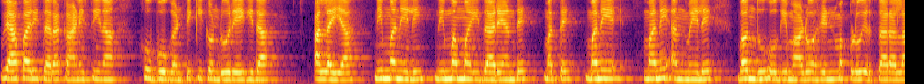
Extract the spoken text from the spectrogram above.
ವ್ಯಾಪಾರಿ ಥರ ಕಾಣಿಸ್ತೀನ, ಹುಬ್ಬು ಗಂಟಿಕ್ಕಿಕೊಂಡು ರೇಗಿದ. ಅಲ್ಲಯ್ಯ ನಿಮ್ಮನೇಲಿ ನಿಮ್ಮಮ್ಮ ಇದ್ದಾರೆ ಅಂದೆ. ಮತ್ತೆ ಮನೆ ಮನೆ ಅಂದಮೇಲೆ ಬಂದು ಹೋಗಿ ಮಾಡೋ ಹೆಣ್ಮಕ್ಳು ಇರ್ತಾರಲ್ಲ,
